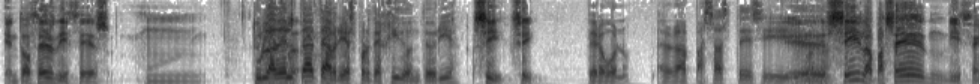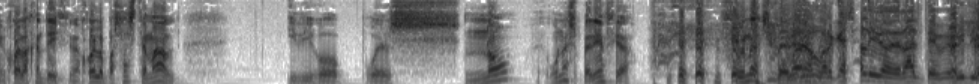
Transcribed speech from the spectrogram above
Entonces dices, mm, Tú la Delta te habrías protegido, en teoría, sí, sí. pero bueno, la pasaste y... Eh, bueno, Sí, la pasé, dicen, joder, la gente dice, joder, lo pasaste mal. Y digo, pues no, una experiencia. Fue una experiencia. Bueno, porque ha salido adelante, Emilio.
